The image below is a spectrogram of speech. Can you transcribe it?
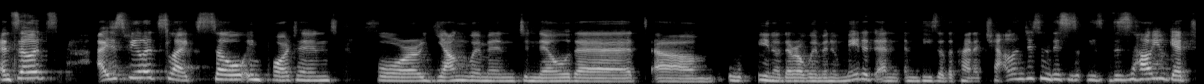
and so it's i just feel it's like so important for young women to know that um, you know there are women who made it and, and these are the kind of challenges. And this is this is how you get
